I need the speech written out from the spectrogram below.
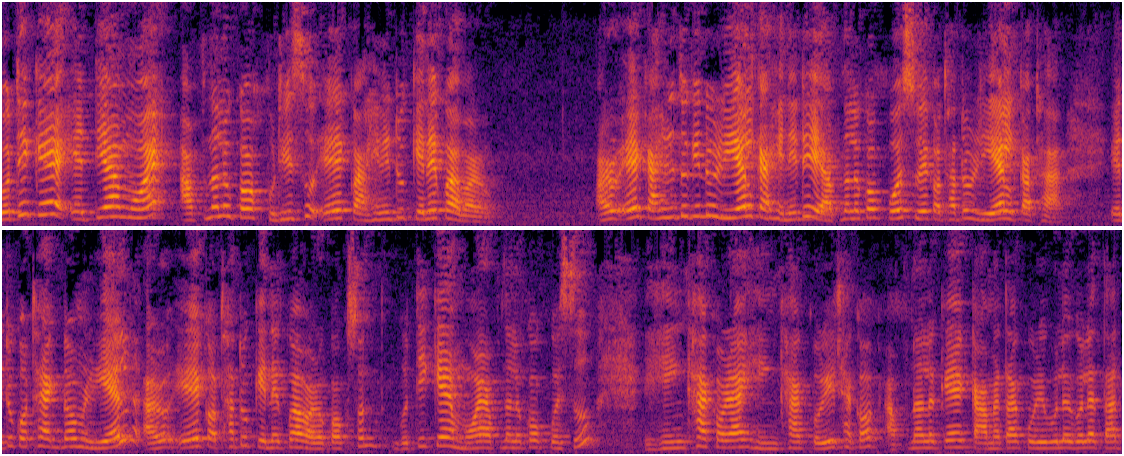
গতিকে এতিয়া মই আপোনালোকক সুধিছোঁ এই কাহিনীটো কেনেকুৱা বাৰু? আৰু এই কাহিনীটো কিন্তু ৰিয়েল কাহিনী দেই আপোনালোকক কৈছোঁ এই কথাটো ৰিয়েল কথা। এইটো কথা একদম ৰিয়েল আৰু এই কথাটো কেনেকুৱা বাৰু কওকচোন? গতিকে মই আপোনালোকক কৈছোঁ হিংসা কৰাই হিংসা কৰি থাকক। আপোনালোকে কাম এটা কৰিবলৈ গ'লে তাত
